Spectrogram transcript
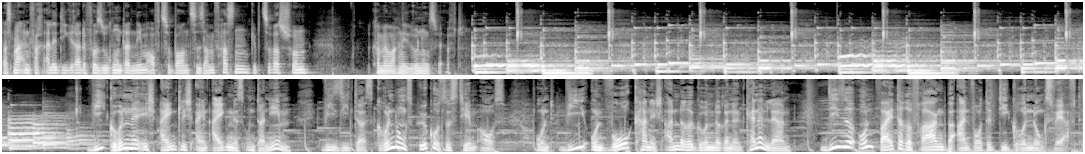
lass mal einfach alle, die gerade versuchen, Unternehmen aufzubauen, zusammenfassen. Gibt es sowas schon? Komm, wir machen die Gründungswerft. Wie gründe ich eigentlich ein eigenes Unternehmen? Wie sieht das Gründungsökosystem aus? Und wie und wo kann ich andere Gründerinnen kennenlernen? Diese und weitere Fragen beantwortet die Gründungswerft.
